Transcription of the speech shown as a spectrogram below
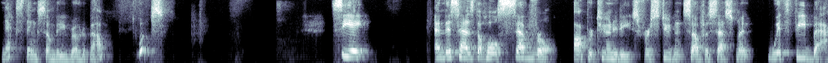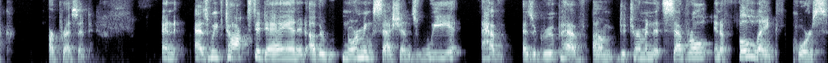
next thing somebody wrote about, whoops. C8, and this has the whole several opportunities for student self-assessment with feedback are present. And as we've talked today and at other norming sessions, we have, as a group, have um, determined that several in a full-length course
